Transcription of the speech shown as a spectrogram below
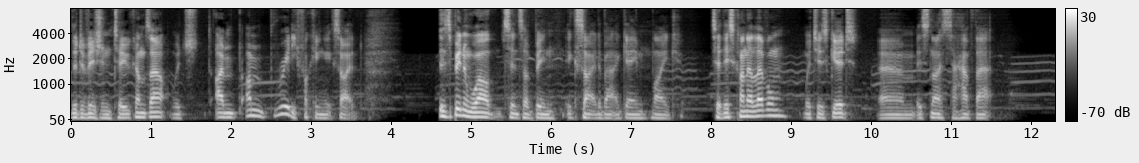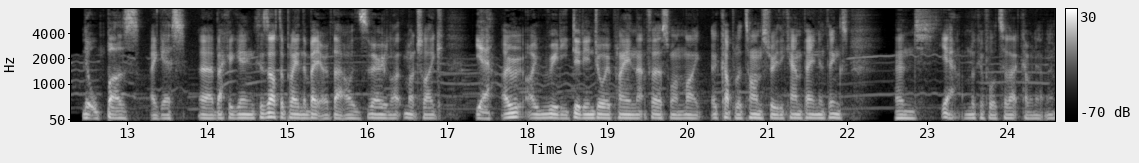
the Division Two comes out, which I'm I'm really fucking excited. It's been a while since I've been excited about a game like to this kind of level, which is good. Um, it's nice to have that little buzz, I guess, uh, back again. Because after playing the beta of that, I was very like much like, yeah, I I really did enjoy playing that first one like a couple of times through the campaign and things. And yeah, I'm looking forward to that coming out now.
